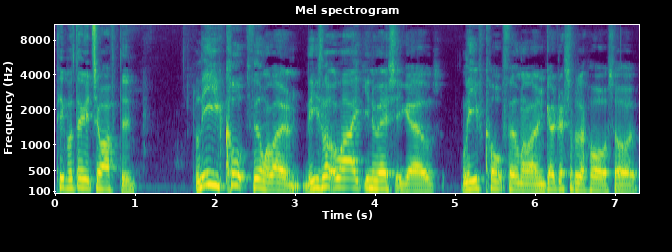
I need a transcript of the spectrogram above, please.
People do it too often. Leave cult film alone. These look like university girls. Leave cult film alone. Go dress up as a horse or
